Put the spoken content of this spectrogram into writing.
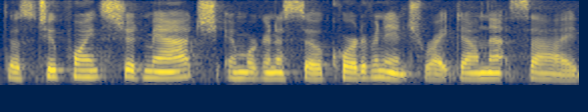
Those two points should match, and we're going to sew a quarter of an inch right down that side.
